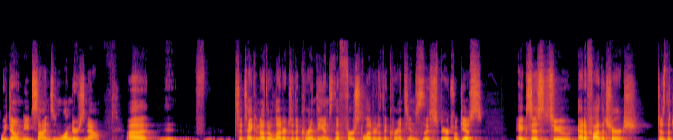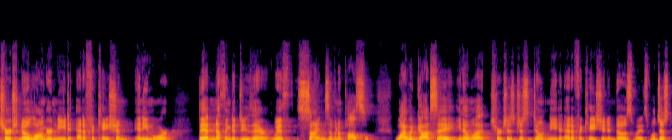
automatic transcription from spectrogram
we don't need signs and wonders now. Uh, to take another letter to the Corinthians, the first letter to the Corinthians, the spiritual gifts exist to edify the church. Does the church no longer need edification anymore? They had nothing to do there with signs of an apostle. Why would God say, you know what, churches just don't need edification in those ways? We'll just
